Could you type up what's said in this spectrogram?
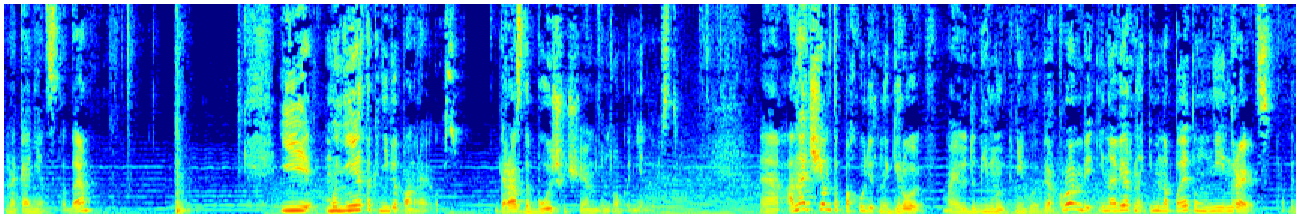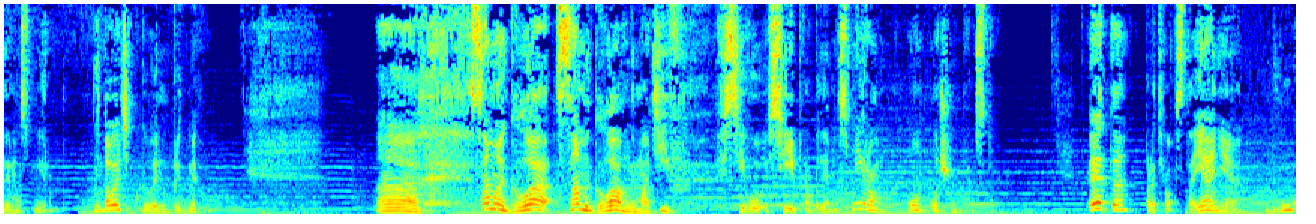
наконец-то, да, и мне эта книга понравилась. Гораздо больше, чем «Немного ненависти». Э, она чем-то походит на героев, мою любимую книгу Аберкромби, и, наверное, именно поэтому мне и нравится «Проблема с миром». Ну, давайте поговорим предметно. Самый, гла... Самый главный мотив всего, всей проблемы с миром, он очень простой. Это противостояние двух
